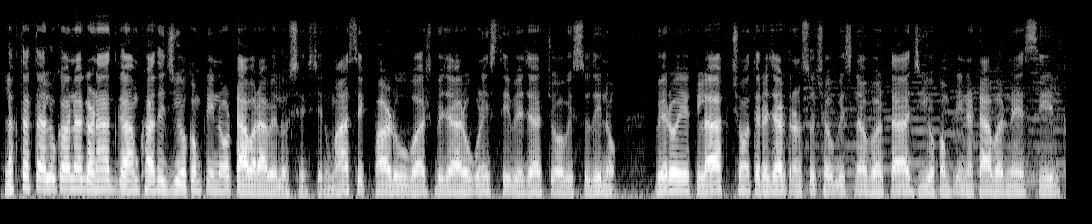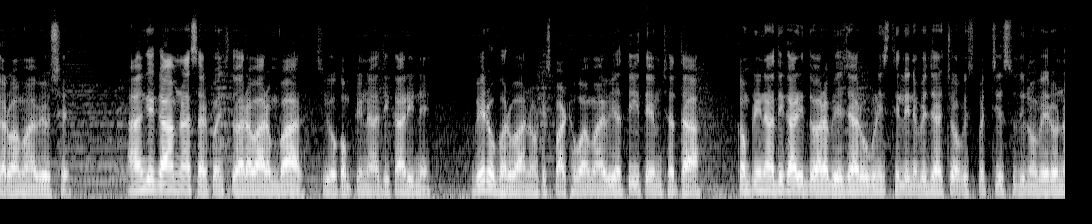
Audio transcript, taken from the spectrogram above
લખતર તાલુકાના ગણાત ગામ ખાતે જીઓ કંપનીનો ટાવર આવેલો છે, જેનું માસિક ભાડું વર્ષ બે હજાર ઓગણીસથી બે હજાર ચોવીસ સુધીનો વેરો એક લાખ છોતેર હજાર ત્રણસો છવ્વીસના ભરતા જીઓ કંપનીના ટાવરને સીલ કરવામાં આવ્યો છે. આ અંગે ગામના સરપંચ દ્વારા વારંવાર જીઓ કંપનીના અધિકારીને વેરો ભરવા નોટિસ પાઠવવામાં આવી હતી, તેમ છતાં કંપનીના અધિકારી દ્વારા બે હજાર ઓગણીસથી લઈને બે હજાર ચોવીસ પચીસ સુધીનો વેરો ન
